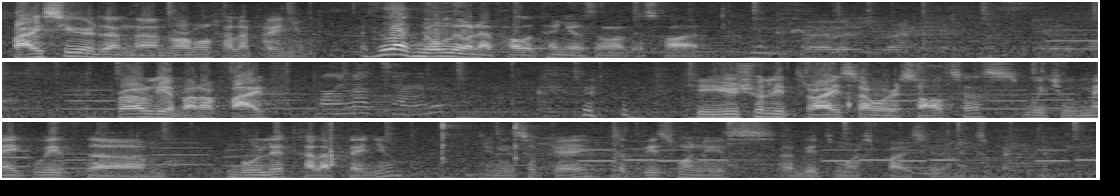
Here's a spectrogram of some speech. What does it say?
spicier than a normal jalapeno. I feel like normally when I have jalapenos, they're not this hot. Probably about a five. Mine a 10. She usually tries our salsas, which we make with um, bullet jalapeno, and it's okay, but this one is a bit more spicy than expected.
